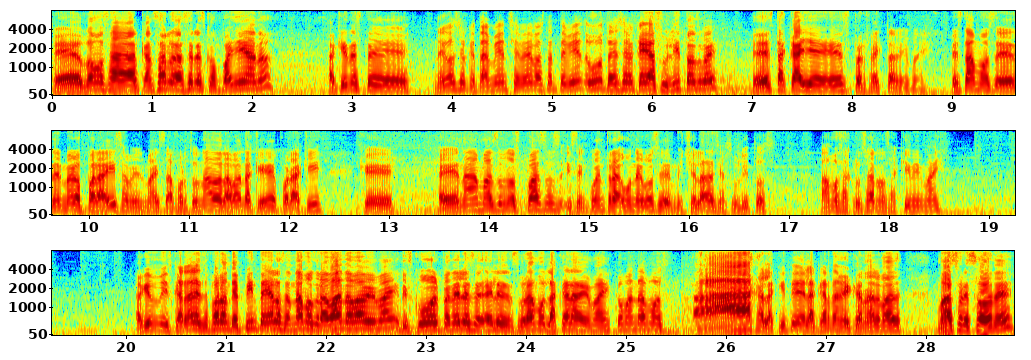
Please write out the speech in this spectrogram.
Eh, vamos a alcanzarlo de hacerles compañía, ¿no? Aquí en este negocio que también se ve bastante bien. Uh, también se ve que hay azulitos, güey. Esta calle es perfecta, mi mae. Estamos en el mero paraíso, mis maes. Afortunado la banda que vive por aquí, que eh, nada más de unos pasos y se encuentra un negocio de micheladas y azulitos. Vamos a cruzarnos aquí, mi mae. Aquí mis canales se fueron de pinta, ya los andamos grabando, ¿va, mi May? Disculpen, ahí les, ahí censuramos la cara, mi May. ¿Cómo andamos? Ah, jala, aquí tiene la carta de mi canal más, más fresón, ¿eh?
